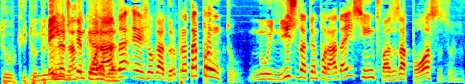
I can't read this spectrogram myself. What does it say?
tu- que tudo que Meio de Renato temporada quer, né? é jogador pra estar pronto. No início da temporada, aí sim, tu faz as apostas, tu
